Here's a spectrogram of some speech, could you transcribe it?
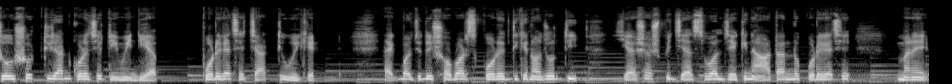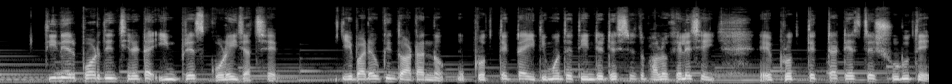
চৌষট্টি রান করেছে টিম ইন্ডিয়া পড়ে গেছে চারটি উইকেট একবার যদি সবার স্কোরের দিকে নজর দিই ইয়াশাসপি জয়সওয়াল যে কিনা আটান্ন পড়ে গেছে। মানে দিনের পর দিন ছেলেটা ইমপ্রেস করেই যাচ্ছে। এবারেও কিন্তু আটান্ন। প্রত্যেকটা ইতিমধ্যে তিনটে টেস্টে তো ভালো খেলেছেই। প্রত্যেকটা টেস্টের শুরুতে,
